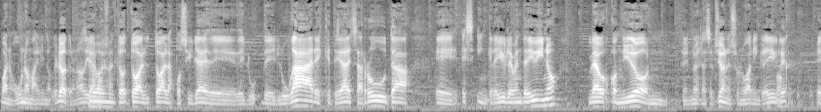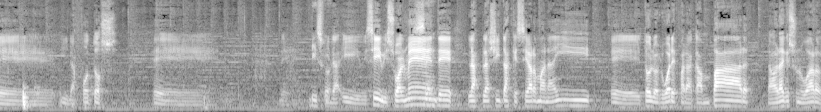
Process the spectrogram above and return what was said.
bueno, uno más lindo que el otro, ¿no? Sí, Digamos, obviamente. to- toda- todas las posibilidades de, de lu- de lugares que te da esa ruta. eh, es increíblemente divino. Lago Escondido no es la excepción, es un lugar increíble. Y las fotos... Visual. y la- y, sí, visualmente, las playitas que se arman ahí, eh, todos los lugares para acampar. La verdad que es un lugar,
